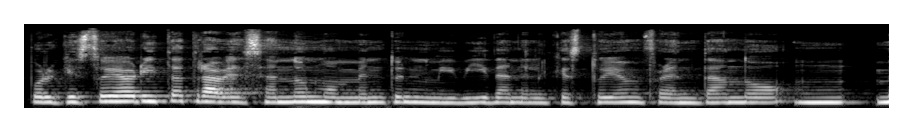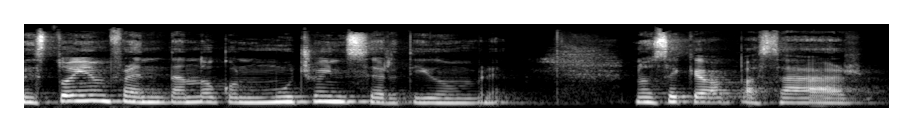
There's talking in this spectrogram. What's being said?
porque estoy ahorita atravesando un momento en mi vida en el que estoy enfrentando, me estoy enfrentando con mucha incertidumbre. No sé qué va a pasar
